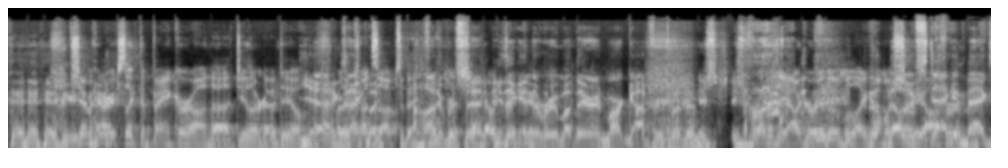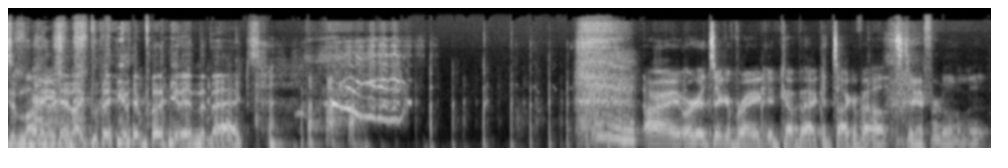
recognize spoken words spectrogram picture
Jim Harrick's like the banker on the Deal or No Deal. Yeah, exactly. Comes up to the hundred percent. He's like in the room up there, and Mark Gottfried's with him. He's, he's running the algorithm. Like how much no, should we offer? Bags of money. They're like putting they're putting it in the bags. All right, we're gonna take a break and come back and talk about Stanford a little bit.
